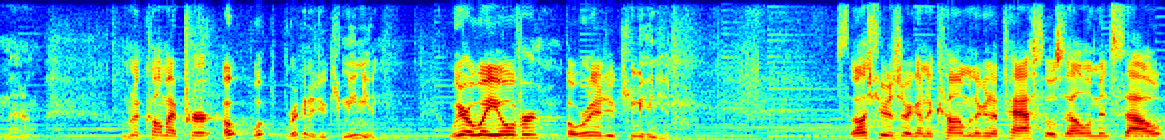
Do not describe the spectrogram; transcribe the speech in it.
Amen. I'm going to call my prayer. Oh, we're going to do communion. We are way over, but we're going to do communion. The ushers are going to come and they're going to pass those elements out.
